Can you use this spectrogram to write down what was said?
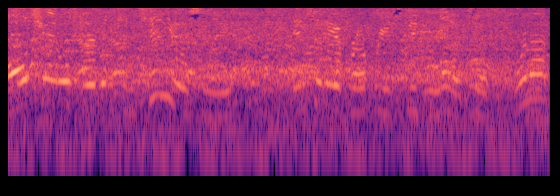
all channels driven continuously into the appropriate speaker load. So we're not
